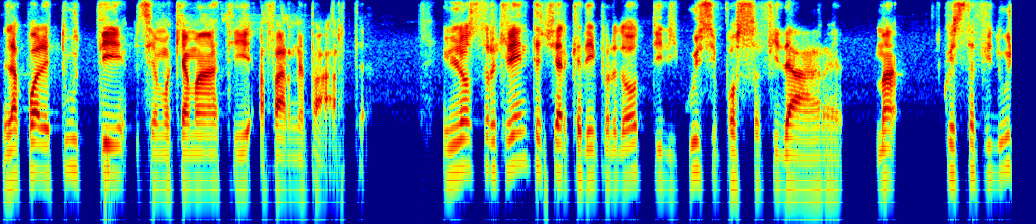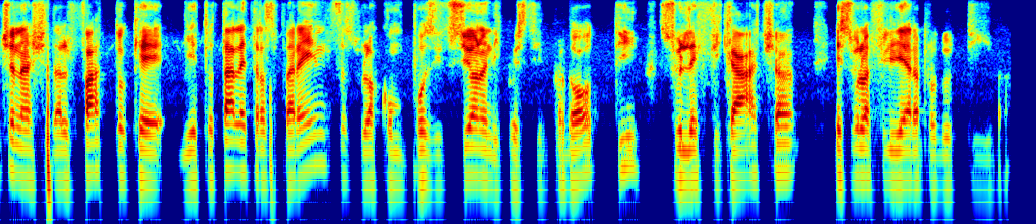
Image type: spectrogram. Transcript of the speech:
nella quale tutti siamo chiamati a farne parte. Il nostro cliente cerca dei prodotti di cui si possa fidare, ma questa fiducia nasce dal fatto che vi è totale trasparenza sulla composizione di questi prodotti, sull'efficacia e sulla filiera produttiva.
